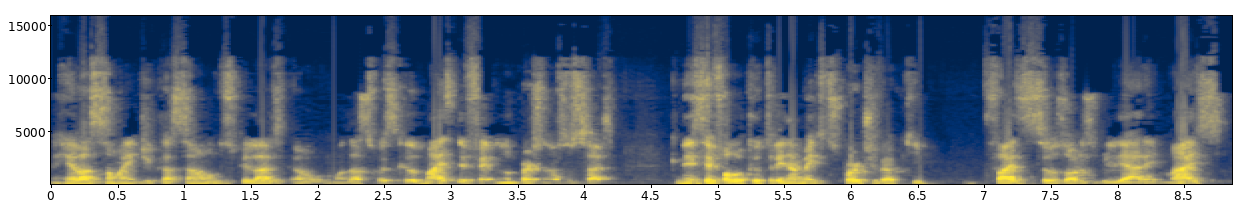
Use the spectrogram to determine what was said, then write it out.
em relação à indicação, um dos pilares, é uma das coisas que eu mais defendo no personal sucesso. Que nem você falou que o treinamento esportivo é o que faz seus olhos brilharem mais.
